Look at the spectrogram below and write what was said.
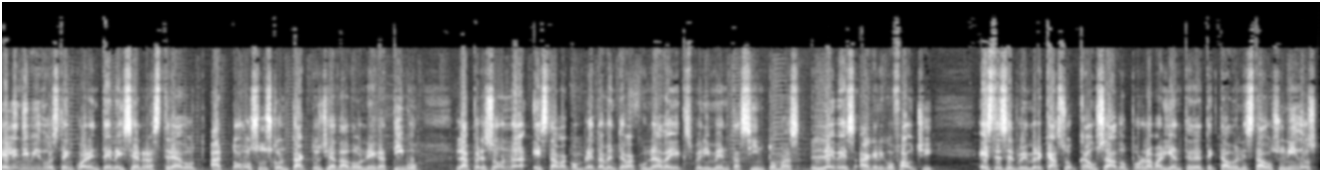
El individuo está en cuarentena y se han rastreado a todos sus contactos y ha dado negativo. La persona estaba completamente vacunada y experimenta síntomas leves, agregó Fauci. Este es el primer caso causado por la variante detectado en Estados Unidos.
